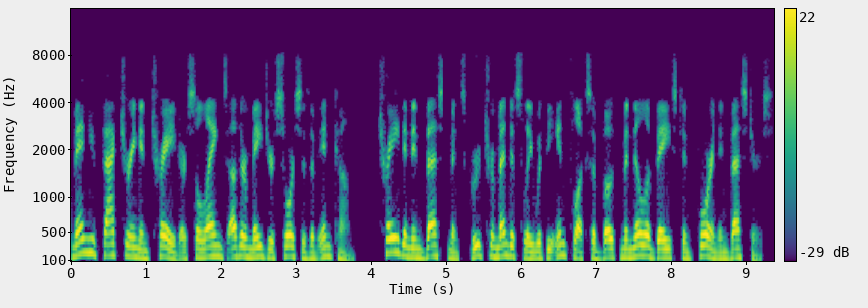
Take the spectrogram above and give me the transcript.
Manufacturing and trade are Silang's other major sources of income. Trade and investments grew tremendously with the influx of both Manila-based and foreign investors.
